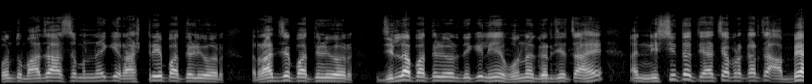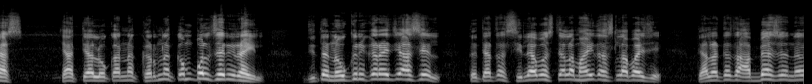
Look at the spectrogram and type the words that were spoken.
परंतु माझं असं म्हणणं आहे की राष्ट्रीय पातळीवर राज्य पातळीवर जिल्हा पातळीवर देखील हे होणं गरजेचं आहे. आणि निश्चितच याच्या प्रकारचा अभ्यास ह्या त्या लोकांना करणं कंपल्सरी राहील. जिथं नोकरी करायची असेल तर त्याचा सिलेबस त्याला माहीत असला पाहिजे. त्याला त्याचा अभ्यास न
